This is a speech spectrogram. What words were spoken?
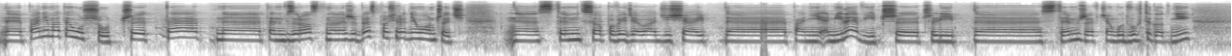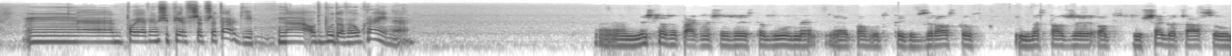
E, Panie Mateuszu, czy te, e, ten wzrost należy bezpośrednio łączyć e, z tym, co powiedziała dzisiaj e, pani Emilewicz, e, czyli e, z tym, że w ciągu dwóch tygodni mm, e, pojawią się pierwsze przetargi na odbudowę Ukrainy. E, Myślę, że tak. Myślę, że jest to główny e, powód tych wzrostów. Inwestorzy od dłuższego czasu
